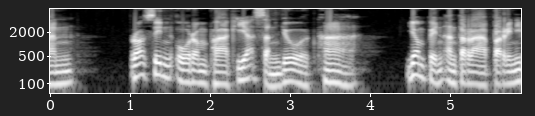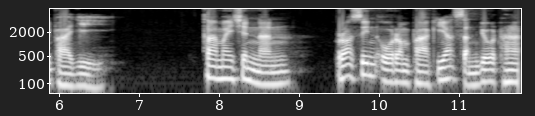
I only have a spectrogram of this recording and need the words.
นั้น เพราะสิ้นโอรัมภาคิยสัญโยชน์ห้าย่อมเป็นอันตราปรินิพายี ถ้าไม่เช่นนั้น เพราะสิ้นโอรัมภาคิยสัญโยชน์ห้า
